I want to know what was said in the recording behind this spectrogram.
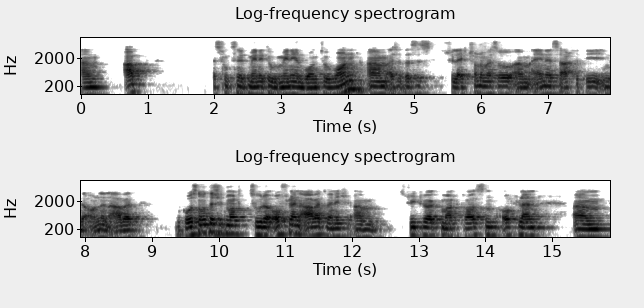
ähm, ab. Es funktioniert many to many und one to one. Ähm, also das ist vielleicht schon einmal so ähm, eine Sache, die in der Online-Arbeit einen großen Unterschied macht zu der Offline-Arbeit, wenn ich ähm, Streetwork mache draußen, offline, ähm,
